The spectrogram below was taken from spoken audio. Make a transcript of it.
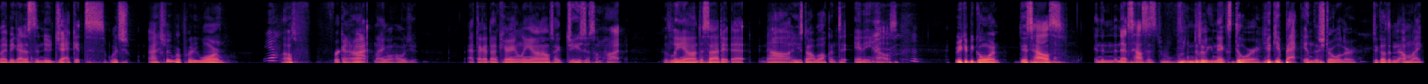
Maybe got us some new jackets, which actually were pretty warm. Yeah. I was freaking hot. I ain't gonna hold you. After I got done carrying Leon, I was like, Jesus, I'm hot. Because Leon decided that, nah, he's not walking to any house. we could be going this house, and then the next house is literally next door. He'll get back in the stroller to go to the. I'm like,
